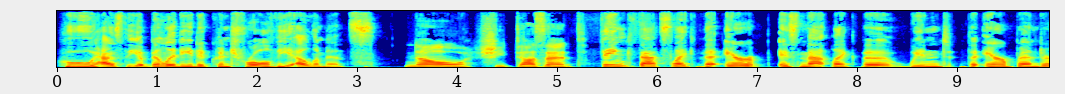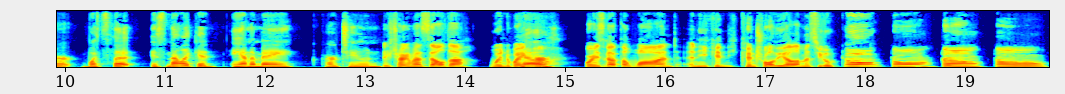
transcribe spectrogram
who has the ability to control the elements. No, she doesn't. Think that's like the air. Isn't that like the wind, the airbender? What's the? Isn't that like an anime cartoon? Are you talking about Zelda? Wind Waker? No. Where he's got the wand and he can control the elements. You go, dong, dong, dong, dong.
